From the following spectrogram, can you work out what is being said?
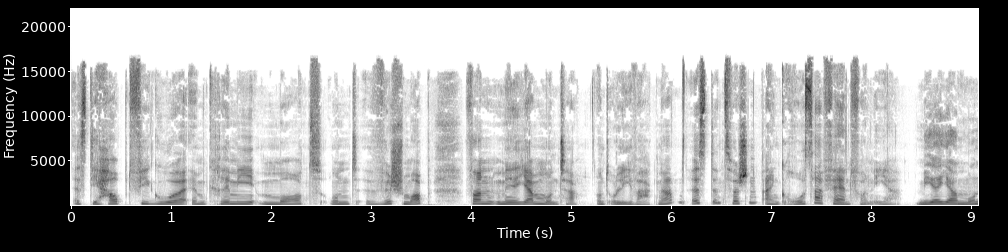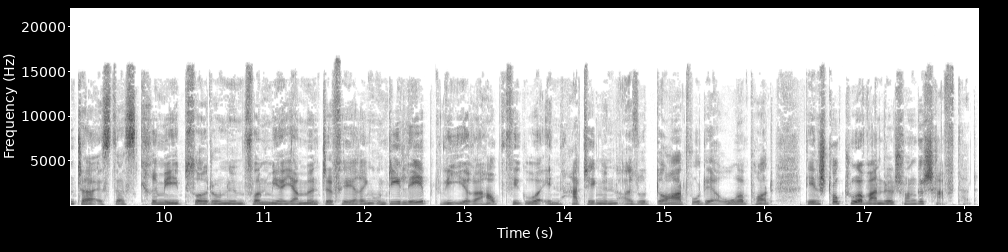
ist die Hauptfigur im Krimi Mord und Wischmopp von Mirjam Munter. Und Uli Wagner ist inzwischen ein großer Fan von ihr. Mirjam Munter ist das Krimi-Pseudonym von Mirjam Müntefering und die lebt wie ihre Hauptfigur in Hattingen, also dort, wo der Ruhrpott den Strukturwandel schon geschafft hat.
